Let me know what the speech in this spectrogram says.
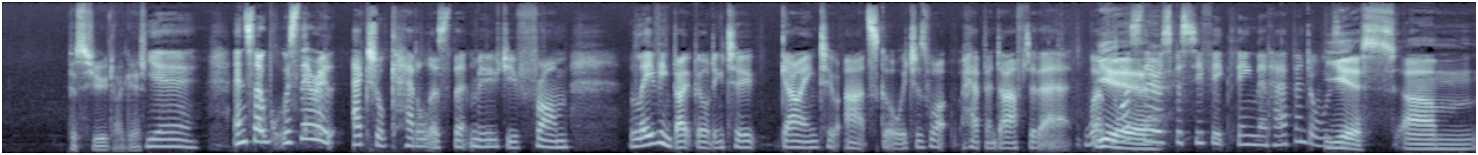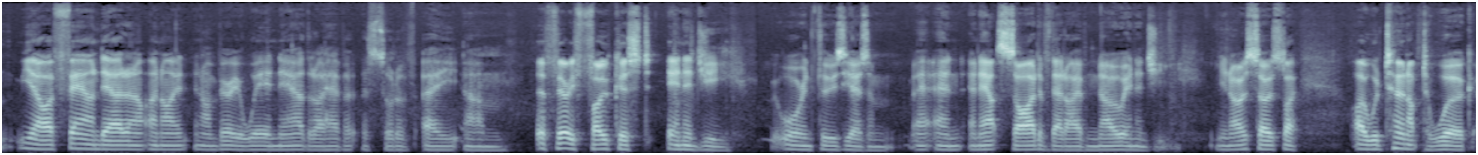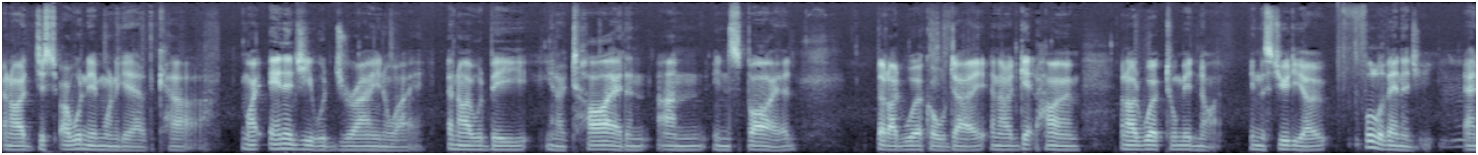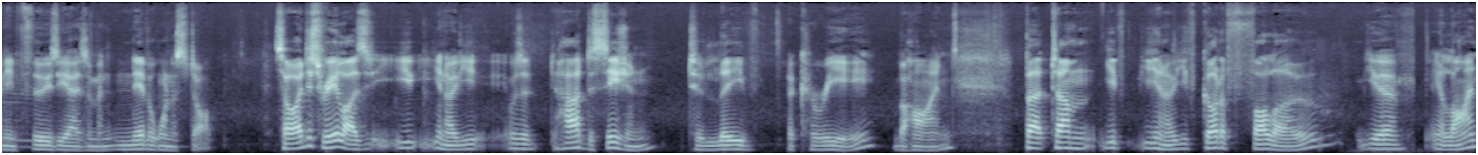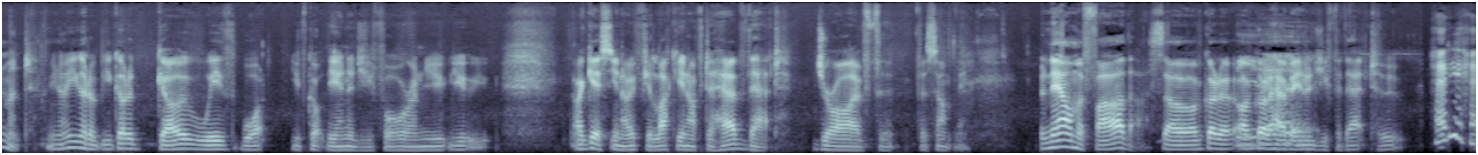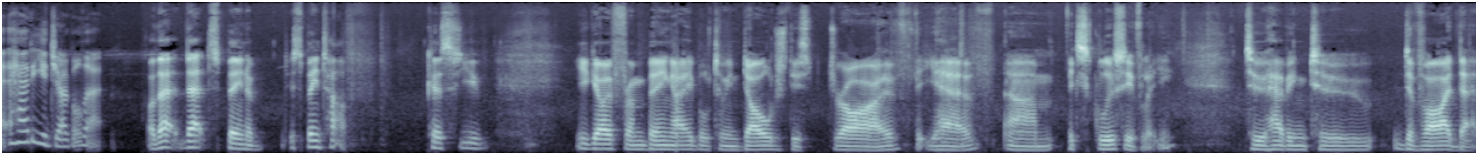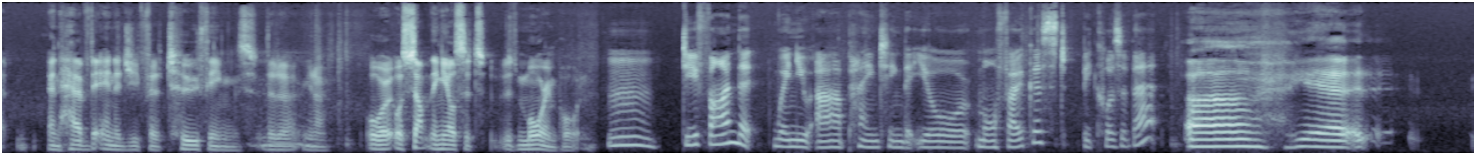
pursuit, I guess. Yeah. And so, was there an actual catalyst that moved you from leaving boat building to going to art school, which is what happened after that. Was, yeah. was there a specific thing that happened, or was yes, um, yeah, I found out, and I and I'm very aware now that I have a, a sort of a um, a very focused energy or enthusiasm, and and outside of that, I have no energy. You know, so it's like I would turn up to work, and I just I wouldn't even want to get out of the car. My energy would drain away and I would be, you know, tired and uninspired, but I'd work all day and I'd get home and I'd work till midnight in the studio full of energy and mm. enthusiasm and never want to stop. So I just realized you you know, you, it was a hard decision to leave a career behind. But um, you've you know, you've got to follow your alignment. You know, you got to you got to go with what you've got the energy for, and you you. I guess you know if you're lucky enough to have that drive for for something. But now I'm a father, so I've got to I've yeah. got to have energy for that too. How do you how do you juggle that? Oh, that that's been a it's been tough because you you go from being able to indulge this drive that you have um, exclusively to having to divide that and have the energy for two things that are, you know, or, or something else that's, that's more important. Mm. Do you find that when you are painting that you're more focused because of that? Uh, yeah.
